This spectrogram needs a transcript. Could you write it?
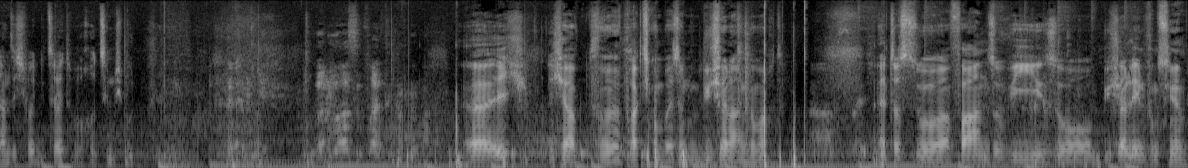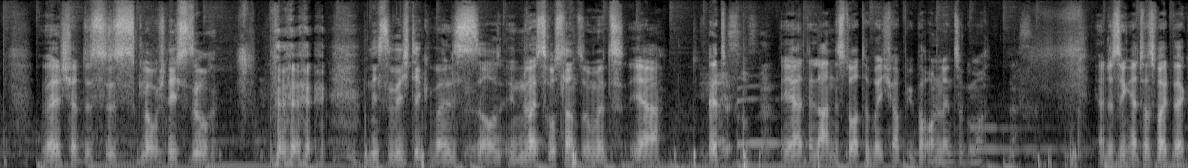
an sich war die zweite Woche ziemlich gut. Wo hast du Praktikum gemacht? Äh, ich? Ich habe äh, Praktikum bei so einem Bücherladen gemacht. Etwas zu erfahren, so wie so Bücherläden funktionieren. Welcher, das ist, glaube ich, nicht so nicht so wichtig, weil es ist auch in Weißrussland so mit, ja, In Weißrussland? ja, der Laden ist dort, aber ich habe über online so gemacht. Ja, deswegen etwas weit weg.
